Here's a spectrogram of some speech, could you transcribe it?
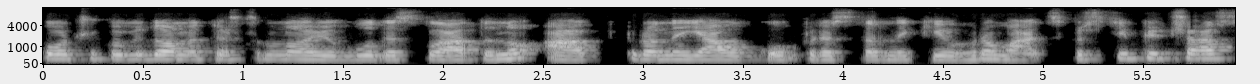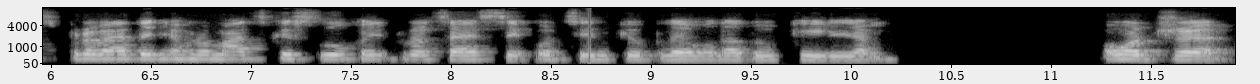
хочу повідомити, що мною буде складено акт про наявку представників громадськості під час проведення громадських слухань в оцінки впливу на довкілля. Отже,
